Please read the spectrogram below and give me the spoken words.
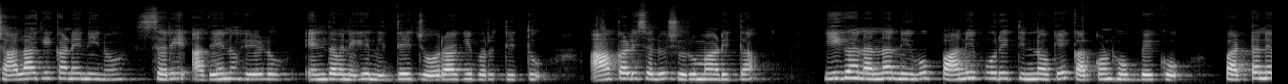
ಚಾಲಾಕಿ ಕಣೆ ನೀನು ಸರಿ, ಅದೇನು ಹೇಳು ಎಂದವನಿಗೆ ನಿದ್ದೆ ಜೋರಾಗಿ ಬರುತ್ತಿತ್ತು. ಆಕಳಿಸಲು ಶುರು ಮಾಡಿದ್ದ. ಈಗ ನನ್ನ ನೀವು ಪಾನಿಪುರಿ ತಿನ್ನೋಕೆ ಕರ್ಕೊಂಡು ಹೋಗಬೇಕು ಪಟ್ಟನೆ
